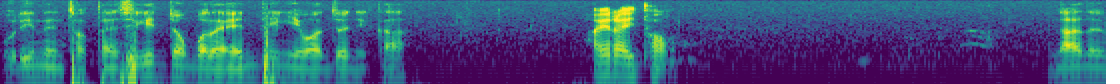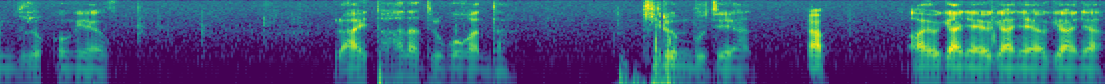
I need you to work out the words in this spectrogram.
우리는 저딴 식인종보다 엔딩이 먼저니까 하이라이터. 나는 무조건 그냥 라이터 하나 들고 간다. 기름 무제한. 야. 아, 여기 아니야, 여기 아니야, 여기 아니야.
